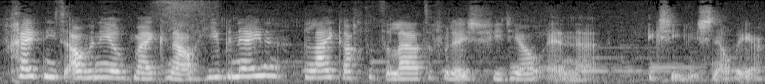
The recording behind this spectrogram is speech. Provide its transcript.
Vergeet niet te abonneren op mijn kanaal hier beneden. Een like achter te laten voor deze video. En uh, ik zie jullie snel weer.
